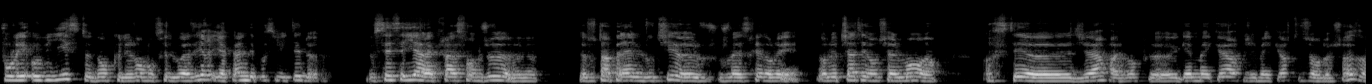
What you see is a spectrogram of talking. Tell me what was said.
pour les hobbyistes, donc les gens dont c'est le loisir, il y a quand même des possibilités de, s'essayer à la création de jeux. il y a tout un panel d'outils. je vous laisserai dans, le chat éventuellement c'était par exemple Game Maker, PG Maker, tout ce genre de choses.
